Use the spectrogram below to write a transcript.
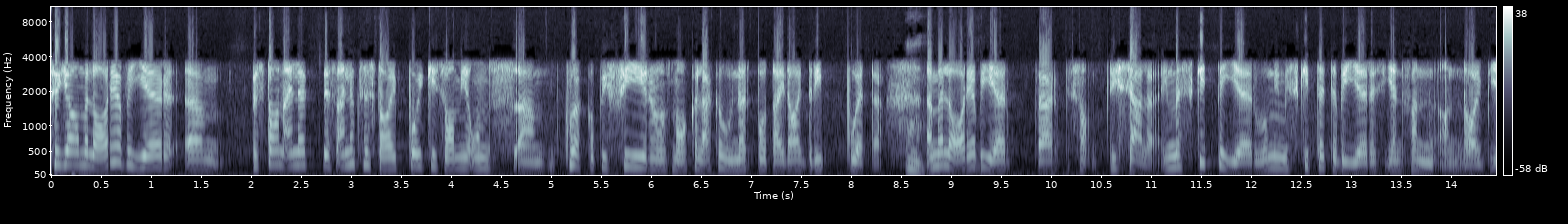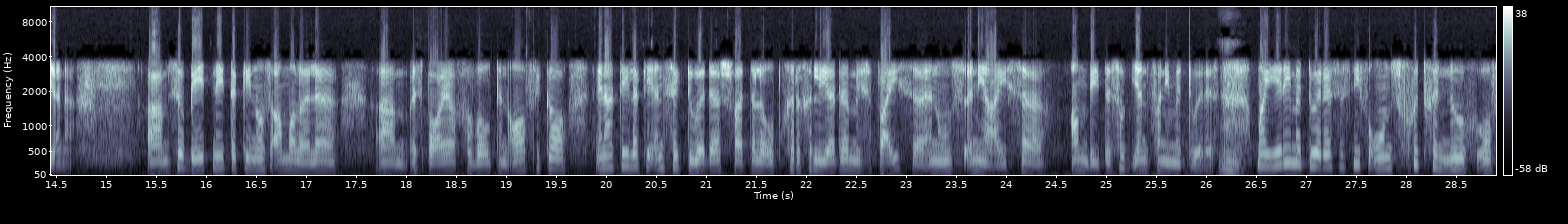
So ja, malaria beheer ehm um, bestaan eintlik dis eintlik soos daai potjies waarmee ons ehm um, kook op die vuur en ons maak 'n lekker hoenderpot uit daai drie pote. Mm. 'n Malaria beheer werk dieselfde. En muskietbeheer, hoe om die muskiete te beheer is een van aan daai bene. Ehm um, so bednette ken ons almal hulle ehm um, is baie gewild in Afrika en natuurlik die insekdoders wat hulle op gereguleerde wyse in ons in die huise aanbied. Dis ook een van die metodes. Hmm. Maar hierdie metodes is nie vir ons goed genoeg of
